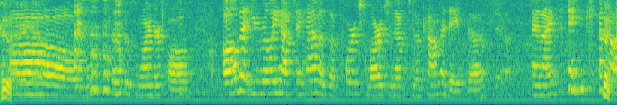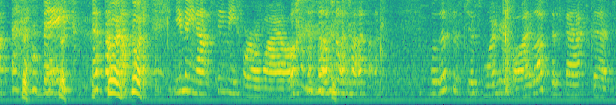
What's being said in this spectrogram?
Here. Oh, this is wonderful. All that you really have to have is a porch large enough to accommodate this. Yes. And I think, Dave, you may not see me for a while. well, this is just wonderful. I love the fact that,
